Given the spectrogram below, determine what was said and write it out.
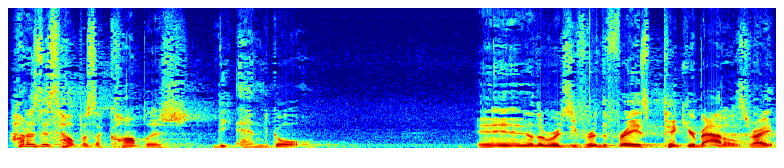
how does this help us accomplish the end goal? In, in other words, you've heard the phrase pick your battles, right?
